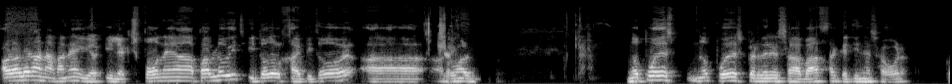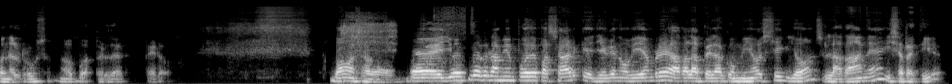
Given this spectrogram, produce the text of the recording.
ahora, le gana a Gané y, le expone a Pavlovich y todo el hype y todo eh, a, tomar. No puedes, no puedes perder esa baza que tienes ahora con el ruso, no lo puedes perder, pero vamos a ver. Eh, yo creo que también puede pasar que llegue noviembre, haga la pela con Miosic Jones, la gane y se retire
